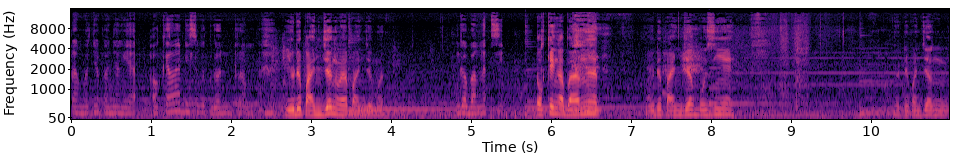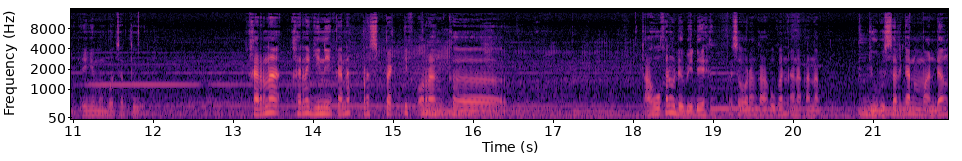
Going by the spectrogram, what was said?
rambutnya panjang ya. Oke lah disebut gondrong. Ya udah panjang lah panjang banget. Nggak banget sih. Oke nggak banget. Ya udah panjang posisinya. Ya udah panjang ingin membuat satu karena karena gini karena perspektif orang ke aku kan udah beda seorang ke aku kan anak-anak jurusan kan memandang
